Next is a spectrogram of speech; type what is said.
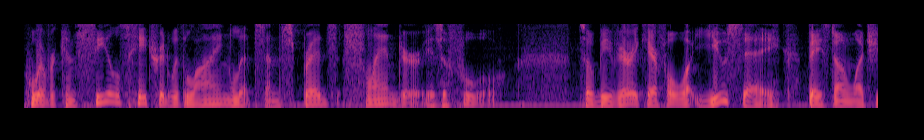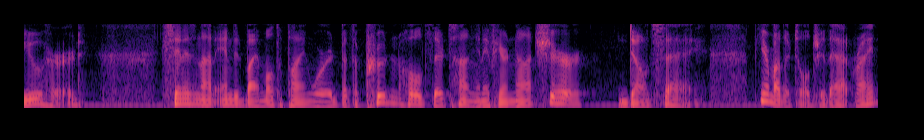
Whoever conceals hatred with lying lips and spreads slander is a fool. So be very careful what you say based on what you heard. Sin is not ended by multiplying word, but the prudent holds their tongue, and if you're not sure, don't say. Your mother told you that, right?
